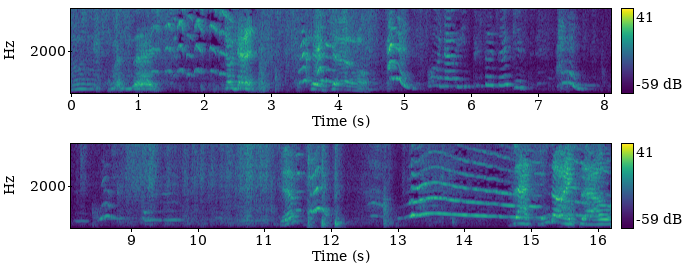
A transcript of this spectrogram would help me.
Oh. What's this? Go get it! Good girl! Alan! Oh no, he prefers her gift. Alan! Look! Yep. Wow! That's nice, Al.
